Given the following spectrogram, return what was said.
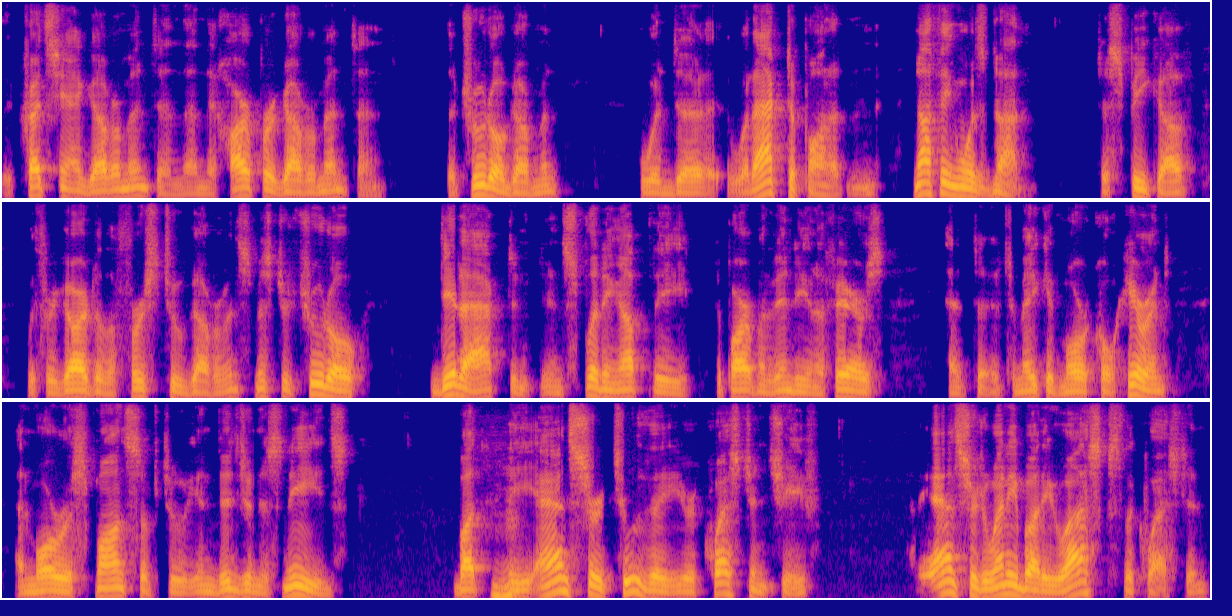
the Chrétien government and then the Harper government and the Trudeau government, would uh, would act upon it. And nothing was done to speak of with regard to the first two governments. Mr. Trudeau did act in, in splitting up the Department of Indian Affairs and to, to make it more coherent and more responsive to Indigenous needs. But mm-hmm. the answer to the your question, Chief, the answer to anybody who asks the question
